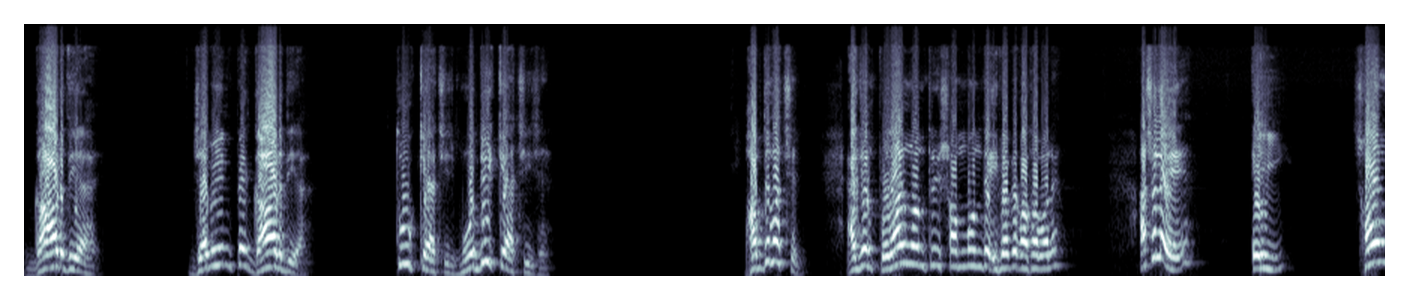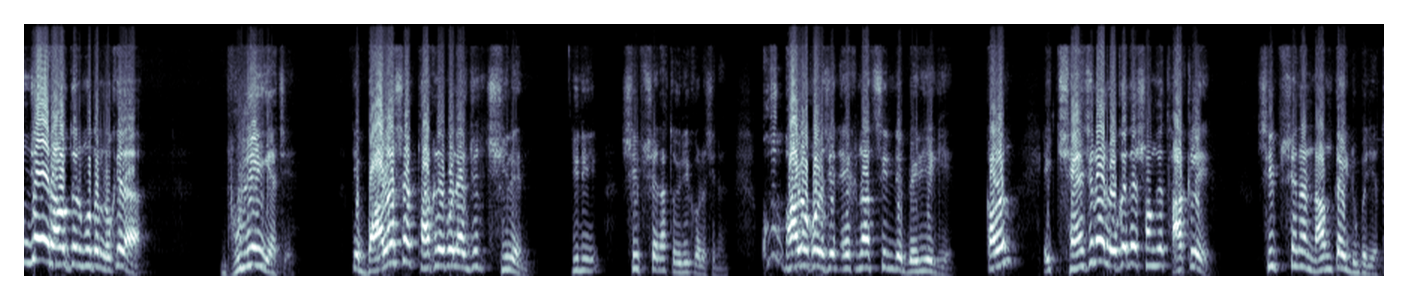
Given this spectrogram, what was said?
गाड़ दिया है जमीन पे गाड़ दिया तू क्या चीज मोदी क्या चीज है ভাবতে পারছেন একজন প্রধানমন্ত্রী সম্বন্ধে এইভাবে কথা বলে আসলে এই সঞ্জয় রাউতের মতো লোকেরা ভুলেই গেছে যে বালাসাহেব ঠাকরে বলে একজন ছিলেন যিনি শিবসেনা তৈরি করেছিলেন খুব ভালো করেছেন একনাথ সিন্ডে বেরিয়ে গিয়ে কারণ এই ছেঁচড়া লোকেদের সঙ্গে থাকলে শিবসেনার নামটাই ডুবে যেত।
